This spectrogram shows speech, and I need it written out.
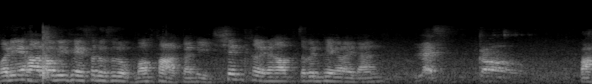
วันนี้นะครับเรามีเพลงสนุกๆมาฝากกันอีก เช่นเคยนะครับ จะเป็นเพลงอะไรนั้น let's go ปะ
